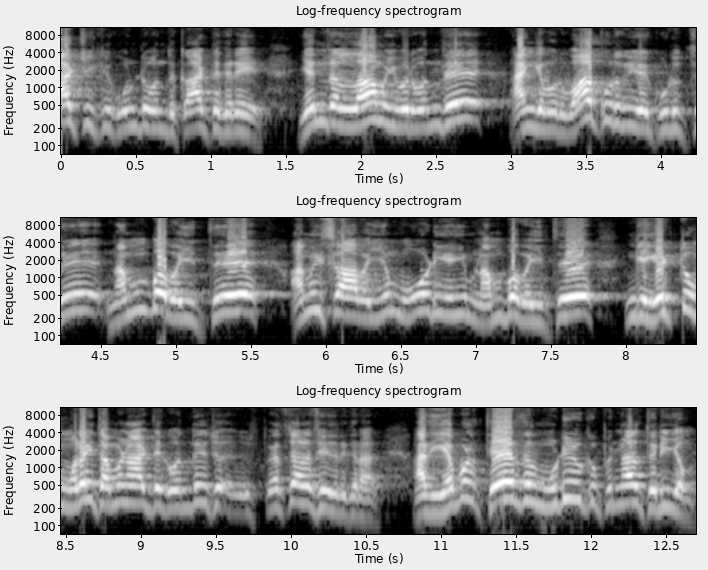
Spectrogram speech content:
ஆட்சிக்கு கொண்டு வந்து காட்டுகிறேன். என்றெல்லாம் இவர் வந்து அங்கே ஒரு வாக்குறுதியை கொடுத்து நம்ப வைத்து அமித்ஷாவையும் மோடியையும் நம்ப வைத்து இங்கே எட்டு முறை தமிழ்நாட்டுக்கு வந்து பிரச்சாரம் செய்திருக்கிறார். அது எவ்வளோ தேர்தல் முடிவுக்கு பின்னால் தெரியும்.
